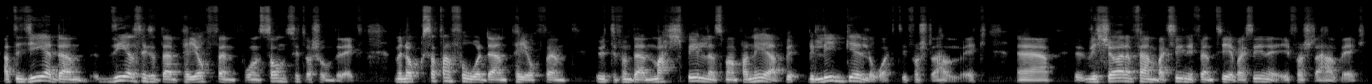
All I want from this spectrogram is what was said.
att det ger den, dels liksom den payoffen på en sån situation direkt men också att han får den payoffen utifrån den matchbilden som han planerat. Vi, vi ligger lågt i första halvlek. Eh, vi kör en fembackslinje för en trebackslinje i första halvlek.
